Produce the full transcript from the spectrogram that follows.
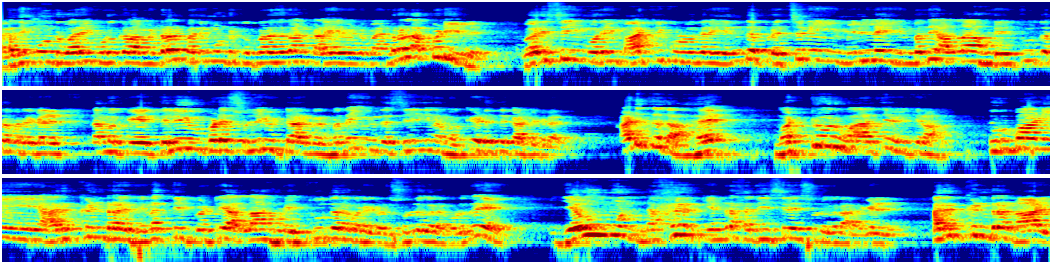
பதிமூன்று வரை கொடுக்கலாம் என்றால் பதிமூன்றுக்கு பிறகுதான் களைய வேண்டும் என்றால் அப்படி இல்லை. வரிசை முறை மாற்றிக் கொள்வதில் எந்த பிரச்சனையும் இல்லை என்பதை அல்லாஹுடைய தூதர் அவர்கள் நமக்கு தெளிவுபட சொல்லிவிட்டார்கள் என்பதை இந்த செய்தி நமக்கு எடுத்து காட்டுகிறது அடுத்ததாக மற்றொரு வார்த்தை வைக்கிறான். குர்பானியை அறுக்கின்ற தினத்தை பற்றி அல்லாஹுடைய தூதர் அவர்கள் சொல்லுகிற பொழுது யவுமுன் நகர் என்ற ஹதீஸிலே சொல்லுகிறார்கள். அறுக்கின்ற நாள்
